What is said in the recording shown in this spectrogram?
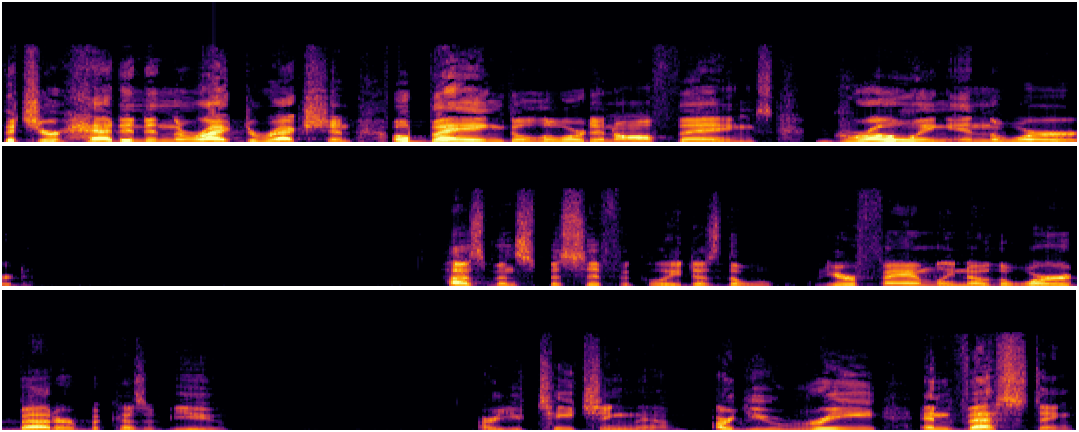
that you're headed in the right direction, obeying the Lord in all things, growing in the Word? Husbands, specifically, does the, your family know the Word better because of you? Are you teaching them? Are you reinvesting?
